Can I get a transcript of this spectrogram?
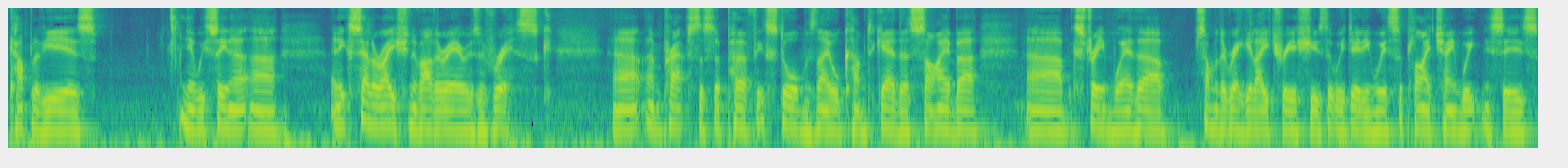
couple of years. You know, we've seen a, a, an acceleration of other areas of risk. Uh, and perhaps the sort of perfect storm as they all come together cyber, uh, extreme weather, some of the regulatory issues that we're dealing with, supply chain weaknesses,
